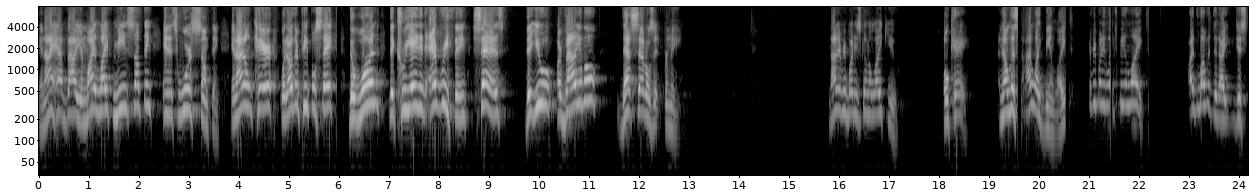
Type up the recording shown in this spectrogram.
And I have value, my life means something, and it's worth something. And I don't care what other people say. The one that created everything says that you are valuable, that settles it for me. Not everybody's going to like you. Okay. Now, listen, I like being liked. Everybody likes being liked. I'd love it that I just,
